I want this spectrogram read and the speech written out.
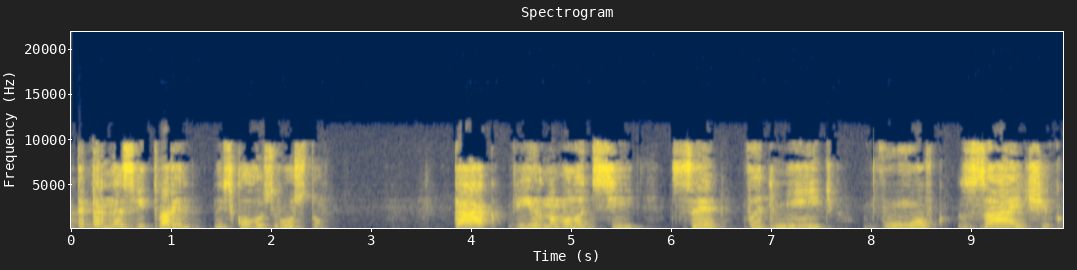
тепер назвіть тварин низького зросту. Вірно, молодці. Це ведмідь, вовк, зайчик.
